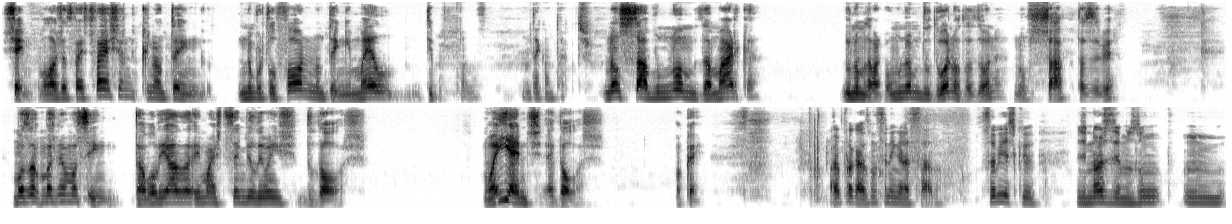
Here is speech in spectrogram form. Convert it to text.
Shane, uma loja de fast fashion que não tem número de telefone, não tem e-mail, tipo. Não tem contactos. não se sabe o nome da marca, o nome da marca, o nome do dono ou da dona, não se sabe, estás a ver? Mas, a- mas mesmo assim, está avaliada em mais de 100 milhões de dólares. Não é ienes, é dólares. Ok? Olha, por acaso, uma cena engraçada. Sabias que nós dizemos um, um,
